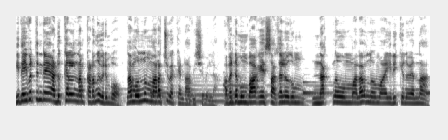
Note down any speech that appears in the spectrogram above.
ഈ ദൈവത്തിന്റെ അടുക്കൽ നാം കടന്നു വരുമ്പോൾ നാം ഒന്നും മറച്ചു വെക്കേണ്ട ആവശ്യമില്ല. അവന്റെ മുമ്പാകെ സകലതും നഗ്നവും മലർന്നതുമായിരിക്കുന്നു എന്ന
